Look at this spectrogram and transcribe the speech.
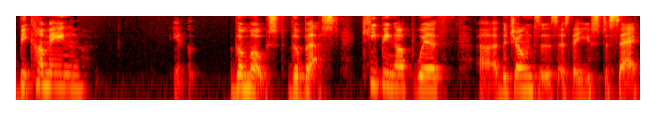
becoming you know, the most, the best, keeping up with uh, the Joneses, as they used to say,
